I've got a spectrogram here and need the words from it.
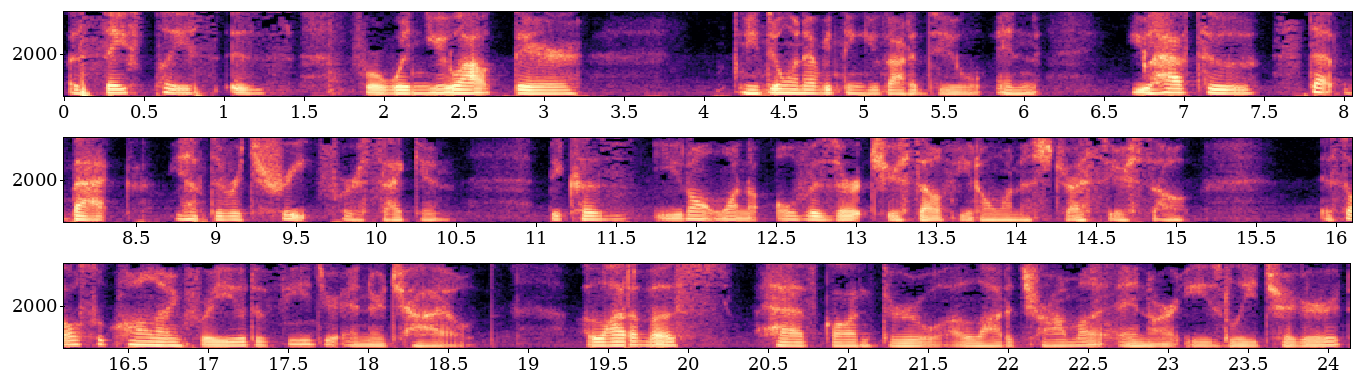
A safe place is for when you out there you're doing everything you got to do, and you have to step back. You have to retreat for a second because you don't want to overexert yourself. You don't want to stress yourself. It's also calling for you to feed your inner child. A lot of us have gone through a lot of trauma and are easily triggered,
